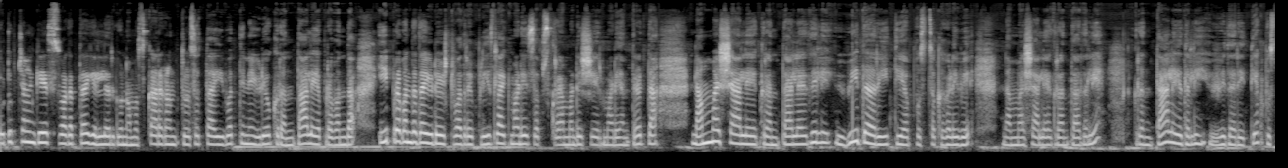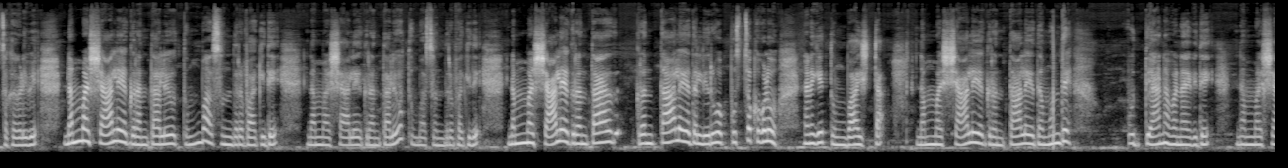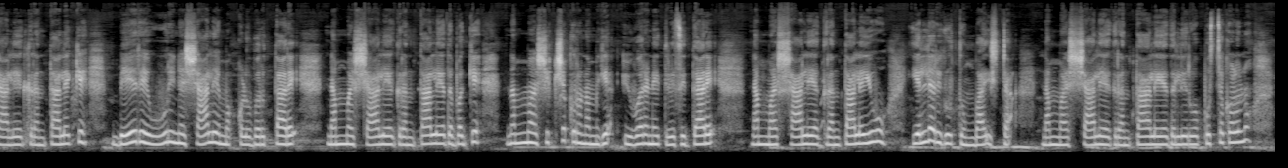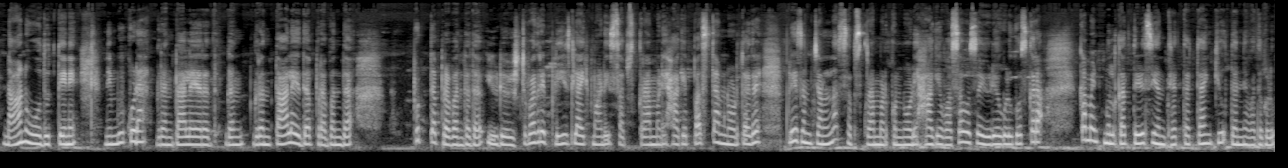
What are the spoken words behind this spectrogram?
YouTube ಚಾನಲ್ಗೆ ಸ್ವಾಗತ. ಎಲ್ಲರಿಗೂ ನಮಸ್ಕಾರಗಳನ್ನು ತಿಳಿಸುತ್ತಾ ಇವತ್ತಿನ ವಿಡಿಯೋ ಗ್ರಂಥಾಲಯ ಪ್ರಬಂಧ. ಈ ಪ್ರಬಂಧದ ವಿಡಿಯೋ ಇಷ್ಟವಾದರೆ ಪ್ಲೀಸ್ ಲೈಕ್ ಮಾಡಿ ಸಬ್ಸ್ಕ್ರೈಬ್ ಮಾಡಿ ಶೇರ್ ಮಾಡಿ ಅಂತ ಹೇಳ್ತಾ ನಮ್ಮ ಶಾಲೆಯ ಗ್ರಂಥಾಲಯದಲ್ಲಿ ವಿವಿಧ ರೀತಿಯ ಪುಸ್ತಕಗಳಿವೆ. ನಮ್ಮ ಶಾಲೆಯ ಗ್ರಂಥಾಲಯದಲ್ಲಿ ಗ್ರಂಥಾಲಯದಲ್ಲಿ ವಿವಿಧ ರೀತಿಯ ಪುಸ್ತಕಗಳಿವೆ. ನಮ್ಮ ಶಾಲೆಯ ಗ್ರಂಥಾಲಯವು ತುಂಬ ಸುಂದರವಾಗಿದೆ. ನಮ್ಮ ಶಾಲೆಯ ಗ್ರಂಥಾಲಯವು ತುಂಬ ಸುಂದರವಾಗಿದೆ. ನಮ್ಮ ಶಾಲೆಯ ಗ್ರಂಥ ಗ್ರಂಥಾಲಯದಲ್ಲಿರುವ ಪುಸ್ತಕಗಳು ನನಗೆ ತುಂಬ ಇಷ್ಟ. ನಮ್ಮ ಶಾಲೆಯ ಗ್ರಂಥಾಲಯದ ಮುಂದೆ ಉದ್ಯಾನವನವಿದೆ. ನಮ್ಮ ಶಾಲೆಯ ಗ್ರಂಥಾಲಯಕ್ಕೆ ಬೇರೆ ಊರಿನ ಶಾಲೆಯ ಮಕ್ಕಳು ಬರುತ್ತಾರೆ. ನಮ್ಮ ಶಾಲೆಯ ಗ್ರಂಥಾಲಯದ ಬಗ್ಗೆ ನಮ್ಮ ಶಿಕ್ಷಕರು ನಮಗೆ ವಿವರಣೆ ತಿಳಿಸಿದ್ದಾರೆ. ನಮ್ಮ ಶಾಲೆಯ ಗ್ರಂಥಾಲಯವು ಎಲ್ಲರಿಗೂ ತುಂಬ ಇಷ್ಟ. ನಮ್ಮ ಶಾಲೆಯ ಗ್ರಂಥಾಲಯದಲ್ಲಿರುವ ಪುಸ್ತಕಗಳನ್ನು ನಾನು ಓದುತ್ತೇನೆ. ನಿಮಗೂ ಕೂಡ ಗ್ರಂಥಾಲಯದ ಗ್ರಂಥಾಲಯದ ಪ್ರಬಂಧ ಪುಟ್ಟ ಪ್ರಬಂಧದ ವಿಡಿಯೋ ಇಷ್ಟವಾದರೆ ಪ್ಲೀಸ್ ಲೈಕ್ ಮಾಡಿ ಸಬ್ಸ್ಕ್ರೈಬ್ ಮಾಡಿ, ಹಾಗೆ ಫಸ್ಟ್ ಟೈಮ್ ನೋಡ್ತಾ ಇದ್ದರೆ ಪ್ಲೀಸ್ ನಮ್ಮ ಚಾನಲ್ನ ಸಬ್ಸ್ಕ್ರೈಬ್ ಮಾಡ್ಕೊಂಡು ನೋಡಿ, ಹಾಗೆ ಹೊಸ ಹೊಸ ವಿಡಿಯೋಗಳಿಗೋಸ್ಕರ ಕಮೆಂಟ್ ಮೂಲಕ ತಿಳಿಸಿ ಅಂತ ಹೇಳ್ತಾ ಥ್ಯಾಂಕ್ ಯು ಧನ್ಯವಾದಗಳು.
